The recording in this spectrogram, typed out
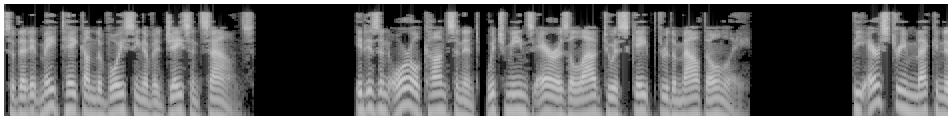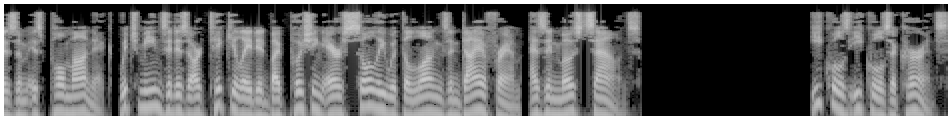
so that it may take on the voicing of adjacent sounds. It is an oral consonant, which means air is allowed to escape through the mouth only. The airstream mechanism is pulmonic, which means it is articulated by pushing air solely with the lungs and diaphragm, as in most sounds. Occurrence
